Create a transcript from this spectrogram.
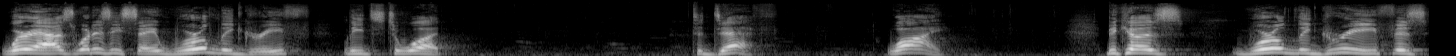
Whereas, what does he say? Worldly grief leads to what? To death. Why? Because worldly grief is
